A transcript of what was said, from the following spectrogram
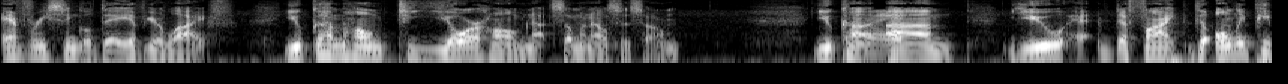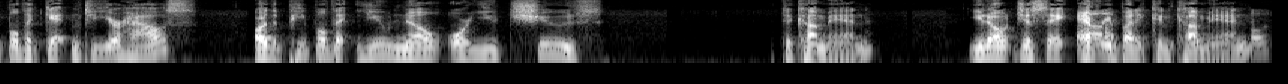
every single day of your life. You come home to your home, not someone else's home. You come, Right. um, you define the only people that get into your house are the people that you know or you choose to come in. You don't just say everybody can come in.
